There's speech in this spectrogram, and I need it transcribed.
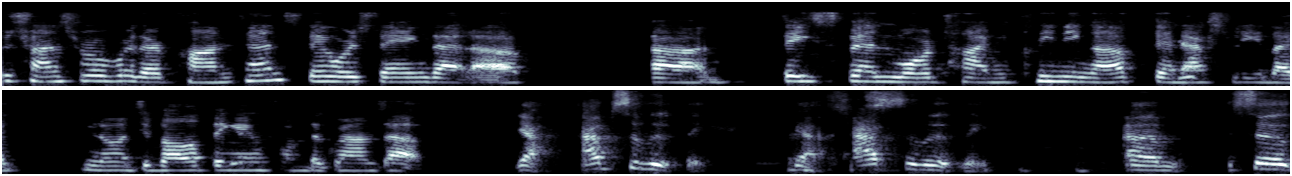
to transfer over their contents, they were saying that uh, uh, they spend more time cleaning up than actually like you know developing it from the grounds up. Yeah, absolutely. Yeah, absolutely. Um, so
